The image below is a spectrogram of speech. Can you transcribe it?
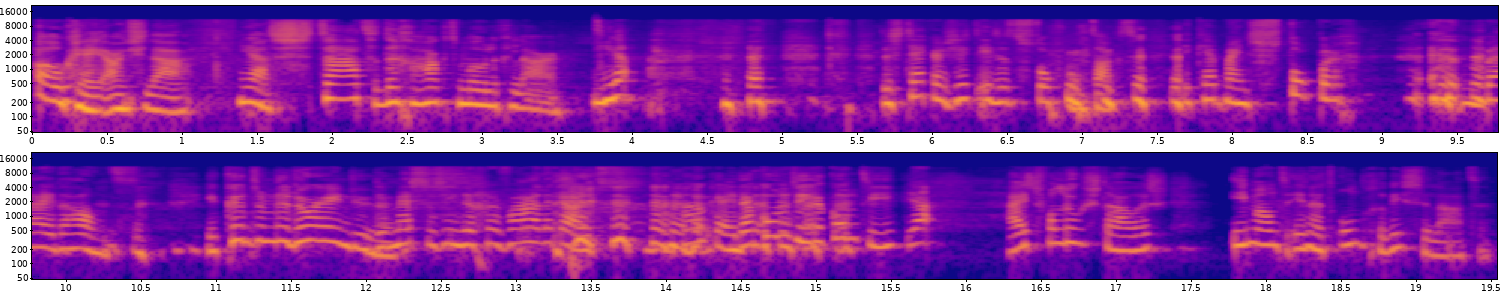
Oké, Angela. Ja. Staat de gehaktmolen klaar? ja. De stekker zit in het stopcontact. Ik heb mijn stopper bij de hand. Je kunt hem er doorheen duwen. De messen zien er gevaarlijk uit. Oké, daar komt hij, daar komt hij. Ja. Hij is van Loes trouwens. Iemand in het ongewisse laten.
